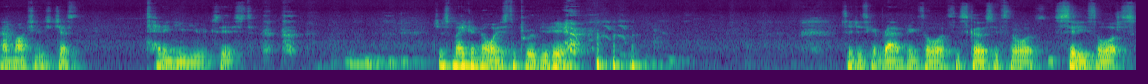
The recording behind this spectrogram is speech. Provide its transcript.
how much is just telling you you exist. just make a noise to prove you're here. so just get rambling thoughts, discursive thoughts, silly thoughts,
